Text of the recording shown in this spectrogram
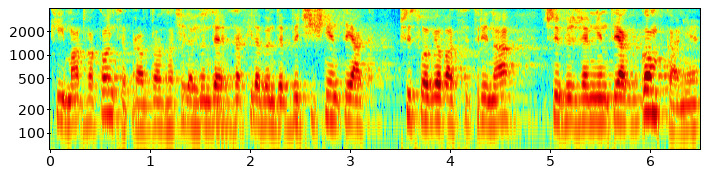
kij ma dwa końce, prawda? Za chwilę, Oczywiście. będę, za chwilę będę wyciśnięty jak przysłowiowa cytryna, czy wyżemnięty jak gąbka, nie?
